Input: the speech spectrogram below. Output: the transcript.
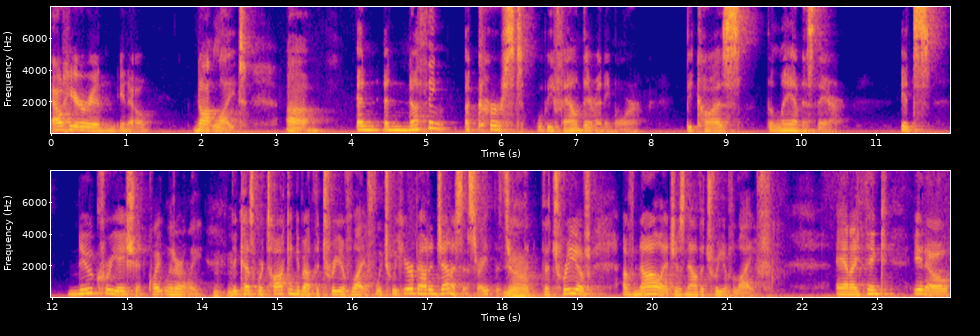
out here in, you know not light. Um, and, and nothing accursed will be found there anymore because the Lamb is there. It's new creation, quite literally, mm-hmm. because we're talking about the tree of life, which we hear about in Genesis, right? The, yeah. the, the tree of, of knowledge is now the tree of life. And I think, you know,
